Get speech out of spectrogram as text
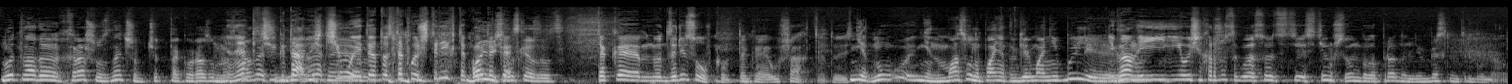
Но это надо хорошо знать, чтобы что-то такое разумное Ну, я к сказать. Я да, ну к чему? Это то есть такой штрих, такой, Боюсь такая, высказываться. такая ну, вот зарисовка вот такая у шахта. То есть. Нет, ну, не, ну, масоны, понятно, в Германии были. И главное, и, и очень хорошо согласуется с, с тем, что он был оправдан Нюрнбергским трибуналом.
